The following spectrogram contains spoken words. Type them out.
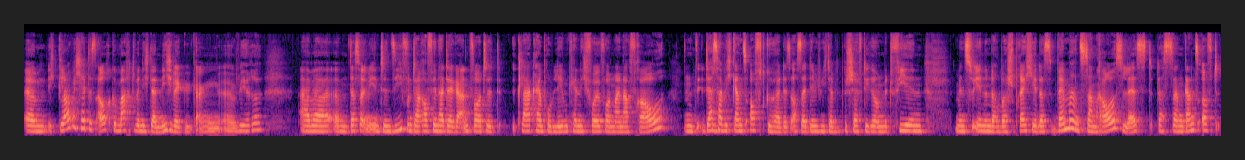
Ähm, ich glaube, ich hätte es auch gemacht, wenn ich dann nicht weggegangen äh, wäre. Aber ähm, das war irgendwie intensiv und daraufhin hat er geantwortet, klar, kein Problem, kenne ich voll von meiner Frau. Und das mhm. habe ich ganz oft gehört, jetzt auch seitdem ich mich damit beschäftige und mit vielen Menstruierenden darüber spreche, dass wenn man es dann rauslässt, dass dann ganz oft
